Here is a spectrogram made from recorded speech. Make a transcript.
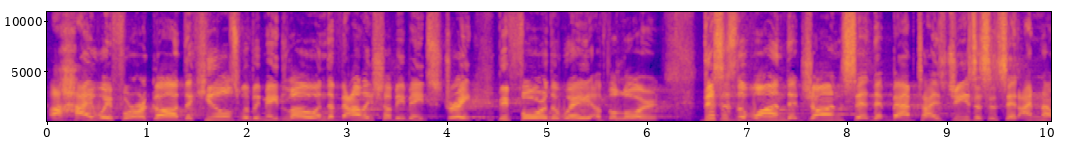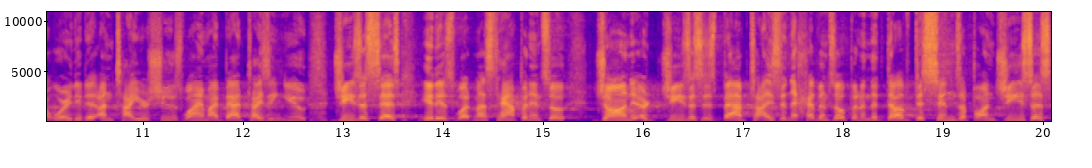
a highway for our God. The hills will be made low, and the valleys shall be made straight before the way of the Lord. This is the one that John said that baptized Jesus and said, I'm not worthy to untie your shoes. Why am I baptizing you? Jesus says, It is what must happen. And so John or Jesus is baptized, and the heavens open, and the dove descends upon Jesus.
